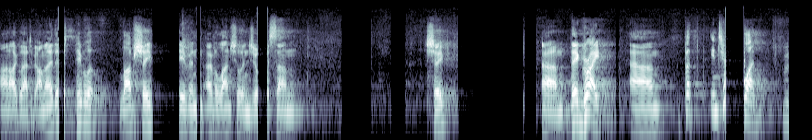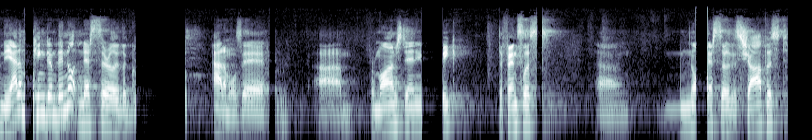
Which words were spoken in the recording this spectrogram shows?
aren't I glad to be? I know there's people that love sheep. Even over lunch, you'll enjoy some sheep. Um, they're great, um, but in terms of like from the animal kingdom, they're not necessarily the animals. They're, um, from my understanding, weak, defenseless, um, not necessarily the sharpest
